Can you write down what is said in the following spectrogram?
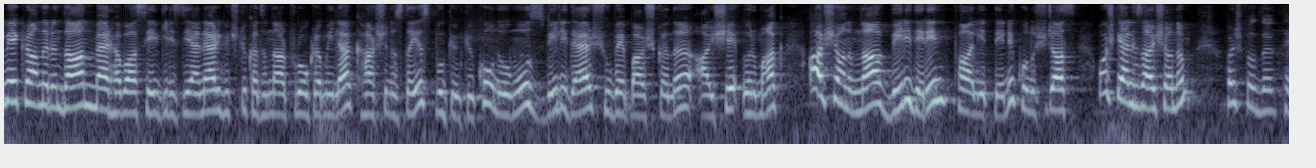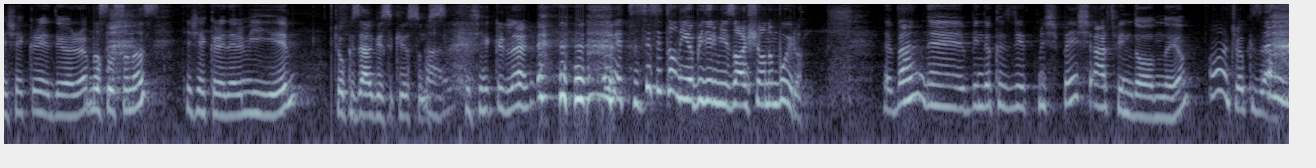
TV ekranlarından merhaba sevgili izleyenler. Güçlü Kadınlar programıyla karşınızdayız. Bugünkü konuğumuz Velider Şube Başkanı Ayşe Irmak. Ayşe Hanım'la Velider'in faaliyetlerini konuşacağız. Hoş geldiniz Ayşe Hanım. Hoş bulduk. Teşekkür ediyorum. Nasılsınız? Teşekkür ederim. İyiyim. Çok güzel gözüküyorsunuz. Ha, teşekkürler. Evet, sizi tanıyabilir miyiz Ayşe Hanım? Buyurun. ben e, 1975 Artvin doğumluyum. Aa, çok güzel.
